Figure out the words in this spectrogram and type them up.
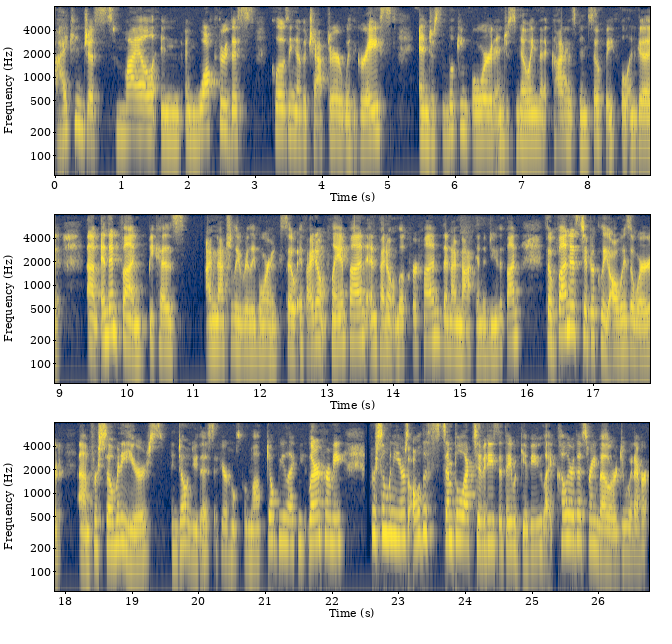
I can just smile and, and walk through this closing of a chapter with grace and just looking forward and just knowing that God has been so faithful and good. Um, and then fun because I'm naturally really boring. So if I don't plan fun and if I don't look for fun, then I'm not going to do the fun. So fun is typically always a word um, for so many years. And don't do this if you're a homeschool mom. Don't be like me. Learn from me. For so many years, all the simple activities that they would give you, like color this rainbow or do whatever,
